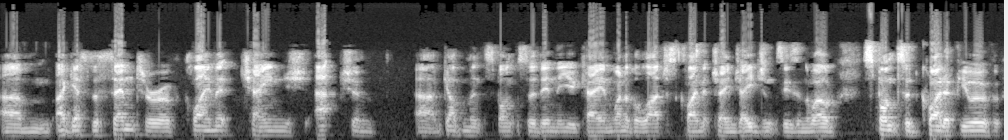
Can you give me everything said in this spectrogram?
um, I guess, the centre of climate change action. Uh, government sponsored in the UK, and one of the largest climate change agencies in the world sponsored quite a few of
